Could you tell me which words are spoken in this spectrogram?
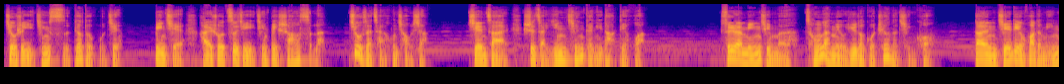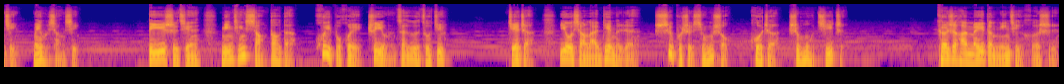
就是已经死掉的吴健，并且还说自己已经被杀死了，就在彩虹桥下，现在是在阴间给你打电话。虽然民警们从来没有遇到过这样的情况，但接电话的民警没有相信。第一时间，民警想到的会不会是有人在恶作剧？接着又想来电的人是不是凶手，或者是目击者？可是还没等民警核实。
